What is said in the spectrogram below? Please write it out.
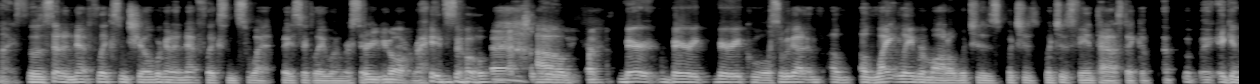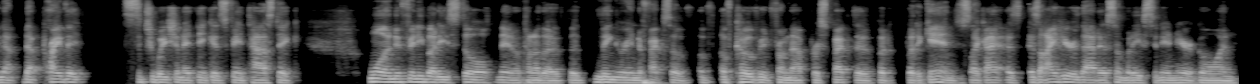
Nice. So instead of Netflix and chill, we're going to Netflix and sweat basically when we're sitting there, there right? So um, very, very, very cool. So we got a, a, light labor model, which is which is which is fantastic. Again, that that private situation I think is fantastic. One, if anybody's still, you know, kind of the, the lingering effects of, of, of COVID from that perspective, but but again, just like I as, as I hear that as somebody sitting here going,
